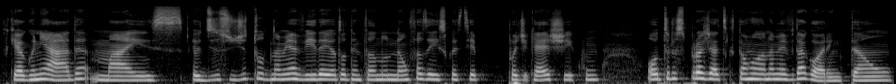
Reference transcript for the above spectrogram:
Fiquei agoniada, mas eu desisto de tudo na minha vida e eu tô tentando não fazer isso com esse podcast e com outros projetos que estão rolando na minha vida agora. Então,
